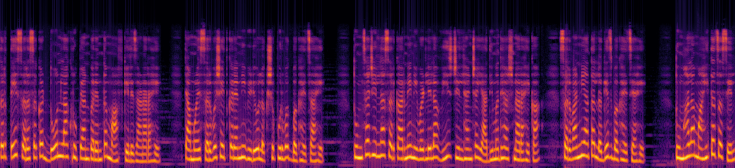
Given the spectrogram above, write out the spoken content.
तर ते सरसकट दोन लाख रुपयांपर्यंत माफ केले जाणार आहे. त्यामुळे सर्व शेतकऱ्यांनी व्हिडिओ लक्षपूर्वक बघायचा आहे. तुमचा जिल्हा सरकारने निवडलेला वीस जिल्ह्यांच्या यादीमध्ये असणार आहे का? सर्वांनी आता लगेच बघायचे आहे. तुम्हाला माहीतच असेल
